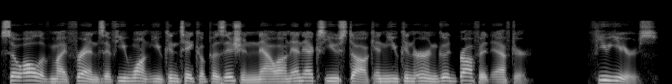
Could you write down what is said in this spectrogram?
So all of my friends if you want you can take a position now on NXU stock and you can earn good profit after few years.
